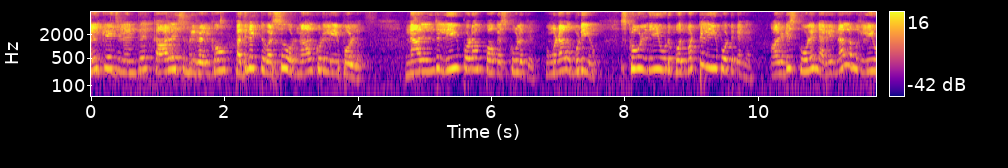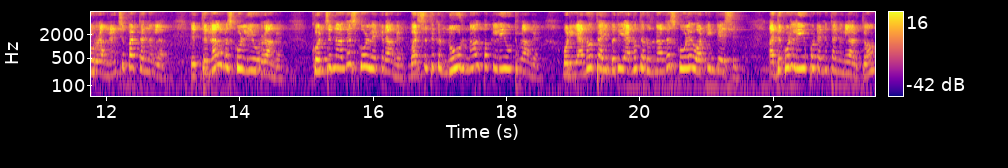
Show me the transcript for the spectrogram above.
எல்கேஜிலேருந்து காலேஜ் முடிவு வரைக்கும் பதினெட்டு வருஷம் ஒரு நாள் கூட லீவ் போடல. நாளிலேருந்து லீவ் போடாமல் போங்க ஸ்கூலுக்கு உங்களால் முடியும். ஸ்கூல் லீவ் விடும்போது மட்டும் லீவ் போட்டுக்கோங்க. ஆல்ரெடி ஸ்கூலே நிறைய நாள் நமக்கு லீவ் விடுறாங்க. நினச்சி பார்த்தாங்களா எத்தனை நாள் நம்ம ஸ்கூல் லீவ் விடுறாங்க? கொஞ்ச நாள் தான் ஸ்கூல் வைக்கிறாங்க. வருஷத்துக்கு நூறு நாள் பக்கம் லீவ் விட்டுறாங்க. ஒரு இரநூத்தி ஐம்பது இரநூத்தி அறுபது நாள் தான் ஸ்கூலே ஒர்க்கிங் டேஸ் அது கூட லீவ் போட்டு என்ன தாங்களா அர்த்தம்?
